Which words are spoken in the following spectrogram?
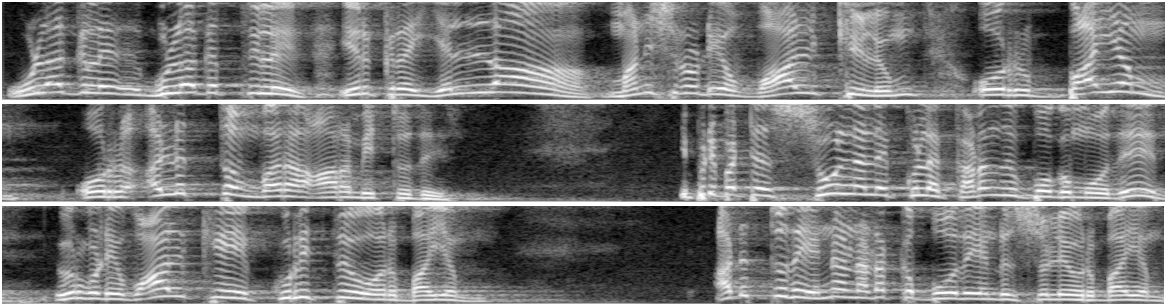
உலகில் உலகத்தில் இருக்கிற எல்லா மனுஷருடைய வாழ்க்கையிலும் ஒரு பயம் ஒரு அழுத்தம் வர ஆரம்பித்தது. இப்படிப்பட்ட சூழ்நிலைக்குள்ளே கடந்து போகும்போது இவர்களுடைய வாழ்க்கையை குறித்து ஒரு பயம். அடுத்தது என்ன நடக்க போகுது என்று சொல்லி ஒரு பயம்.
